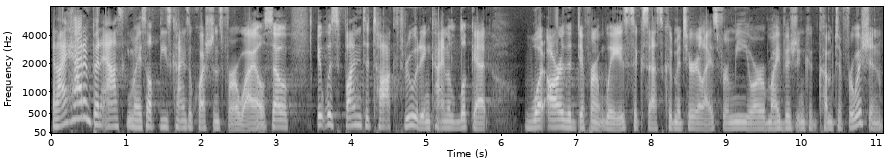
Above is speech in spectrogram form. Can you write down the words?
And I hadn't been asking myself these kinds of questions for a while. So it was fun to talk through it and kind of look at what are the different ways success could materialize for me or my vision could come to fruition.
